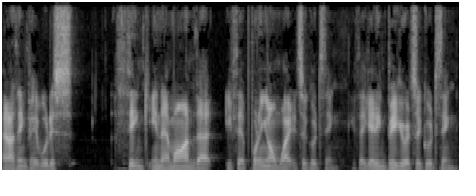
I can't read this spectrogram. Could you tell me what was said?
And I think people just think in their mind that if they're putting on weight, it's a good thing. If they're getting bigger, it's a good thing.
